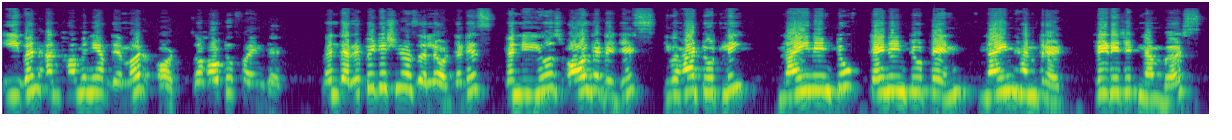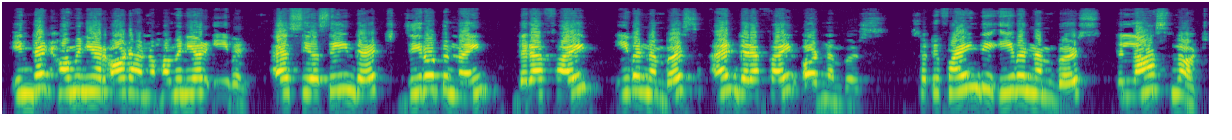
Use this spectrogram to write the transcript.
even and how many of them are odd? So how to find that? When the repetition was allowed, that is, when you used all the digits, you had totally 9 into 10 into 10, 900 three digit numbers. In that, how many are odd and how many are even? As you are seeing that 0 to 9, there are 5 even numbers and there are 5 odd numbers. So to find the even numbers, the last slot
